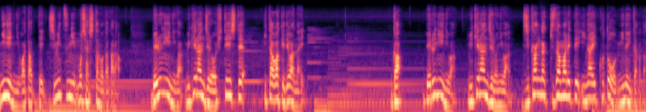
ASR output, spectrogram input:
2年にわたって緻密に模写したのだから、ベルニーニがミケランジェロを否定していたわけではない。が、ベルニーニはミケランジェロには時間が刻まれていないことを見抜いたのだ。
